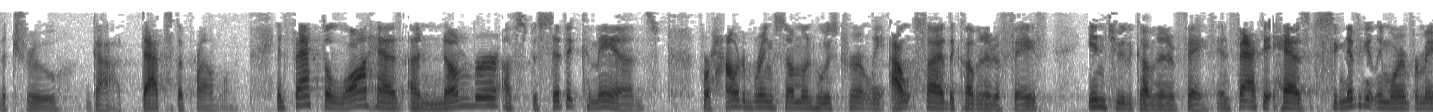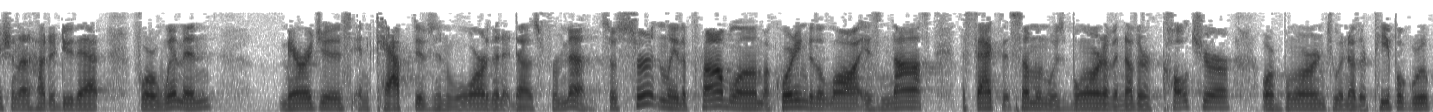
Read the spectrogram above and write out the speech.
the true God. That's the problem. In fact, the law has a number of specific commands for how to bring someone who is currently outside the covenant of faith into the covenant of faith. In fact, it has significantly more information on how to do that for women marriages and captives in war than it does for men. So certainly the problem, according to the law, is not the fact that someone was born of another culture or born to another people group.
